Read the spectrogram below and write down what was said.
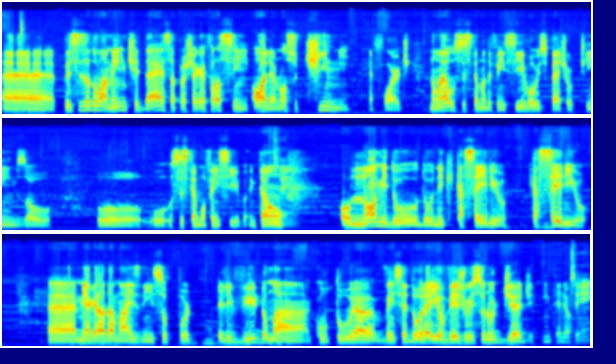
É, precisa de uma mente dessa para chegar e falar assim, olha, o nosso time é forte. Não é o sistema defensivo ou o special teams ou o, o, o sistema ofensivo. Então, Sim o nome do, do Nick Caserio, Caserio é, me agrada mais nisso por ele vir de uma cultura vencedora e eu vejo isso no Judge, entendeu? Sim.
